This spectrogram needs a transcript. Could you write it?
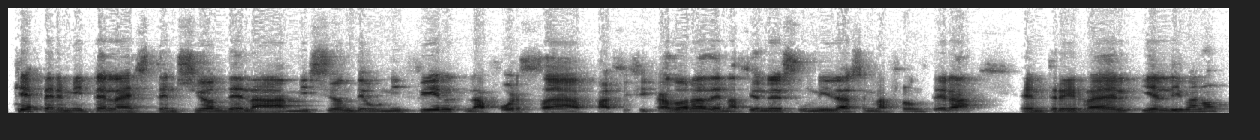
que permite la extensión de la misión de UNIFIL, la fuerza pacificadora de Naciones Unidas en la frontera entre Israel y el Líbano,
